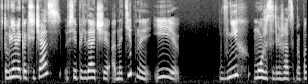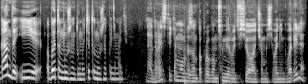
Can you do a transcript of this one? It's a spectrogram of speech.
В то время как сейчас все передачи однотипные, и в них может содержаться пропаганда, и об этом нужно думать, это нужно понимать. Да, давайте таким образом попробуем суммировать все, о чем мы сегодня говорили.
